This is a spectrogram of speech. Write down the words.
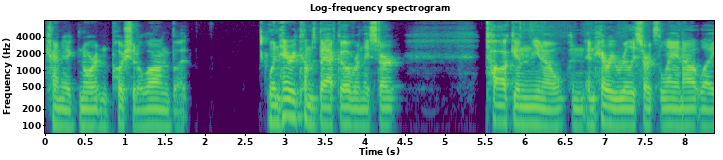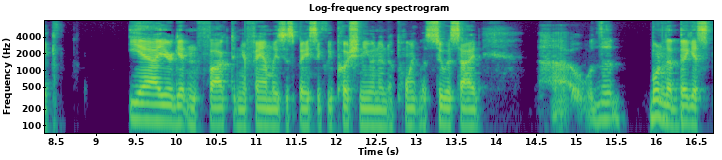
kind of ignore it and push it along. But when harry comes back over and they start talking you know and, and harry really starts laying out like yeah, you're getting fucked and your family's just basically pushing you into pointless suicide. Uh, the one of the biggest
